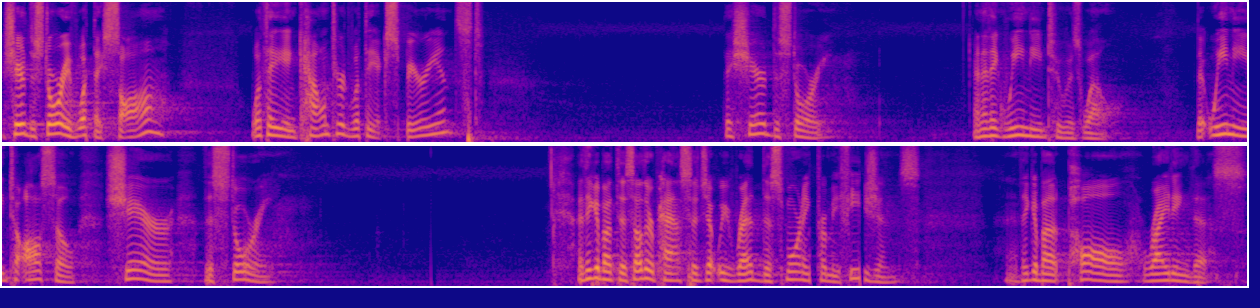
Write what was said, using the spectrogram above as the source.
shared the story of what they saw, what they encountered, what they experienced. They shared the story. And I think we need to as well. That we need to also share the story. I think about this other passage that we read this morning from Ephesians. I think about Paul writing this.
